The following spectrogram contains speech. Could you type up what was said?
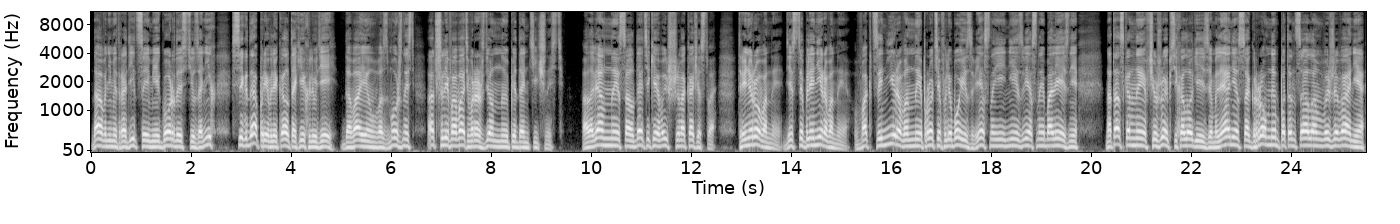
давними традициями и гордостью за них всегда привлекал таких людей, давая им возможность отшлифовать врожденную педантичность. Оловянные солдатики высшего качества, тренированные, дисциплинированные, вакцинированные против любой известной и неизвестной болезни, натасканные в чужой психологии земляне с огромным потенциалом выживания,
